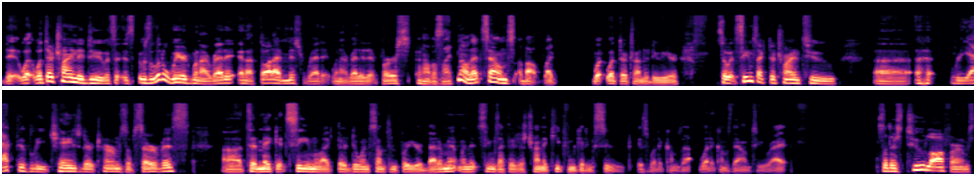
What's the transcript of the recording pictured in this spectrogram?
what, what they're trying to do is, it was a little weird when I read it, and I thought I misread it when I read it at first, and I was like, no, that sounds about like what what they're trying to do here. So it seems like they're trying to uh, reactively change their terms of service uh, to make it seem like they're doing something for your betterment when it seems like they're just trying to keep from getting sued is what it comes out what it comes down to right? So there's two law firms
